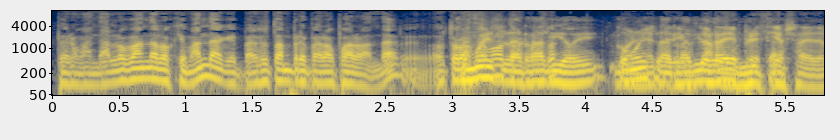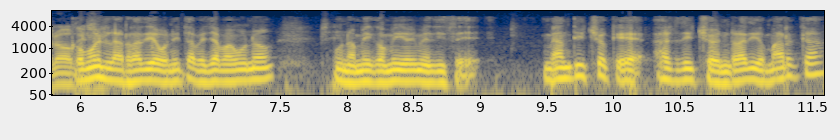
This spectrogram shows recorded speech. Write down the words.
pero mandar los bandas los que mandan, que para eso están preparados para mandar. ¿eh? Otro ¿Cómo es la radio, cosa? eh? ¿Cómo es la radio? Preciosa, desde luego. ¿Cómo es la radio bonita? Me llama uno, un amigo mío, y me dice me han dicho que has dicho en Radio Marca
